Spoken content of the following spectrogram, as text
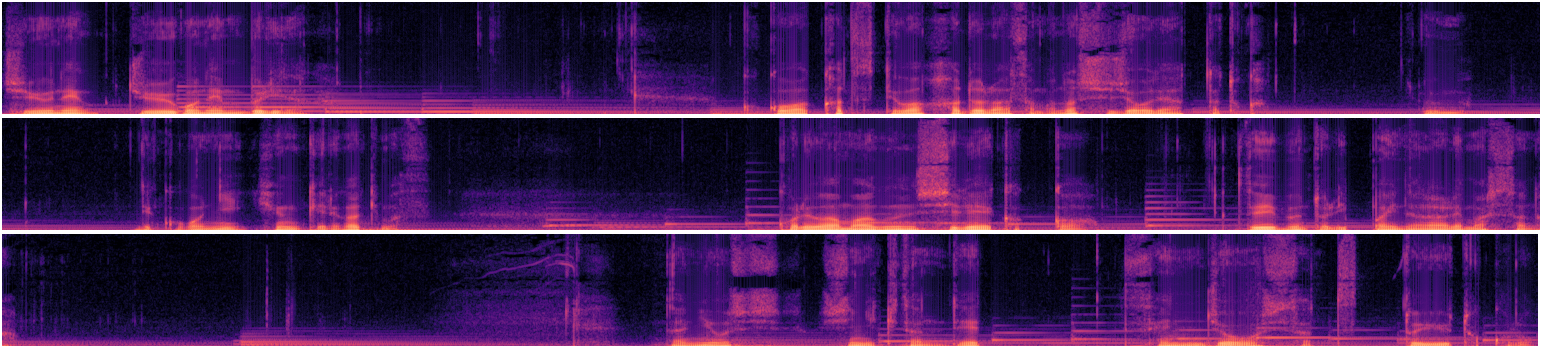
10年15年ぶりだな。ここはかつてはハドラー様の主場であったとか。うむ。でここにヒュンケルが来ます。これは魔軍司令閣下随分と立派になられましたな。何をしに来たんで戦場視察というところ。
